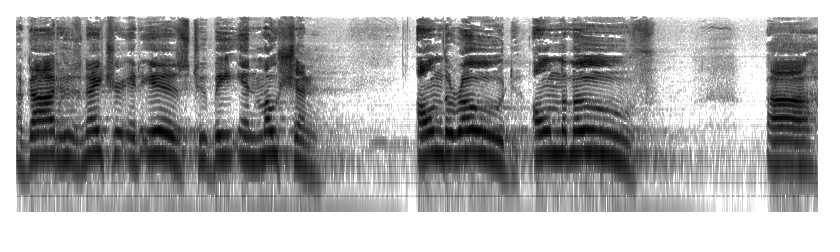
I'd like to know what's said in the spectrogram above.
A God whose nature it is to be in motion, on the road, on the move. Uh,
